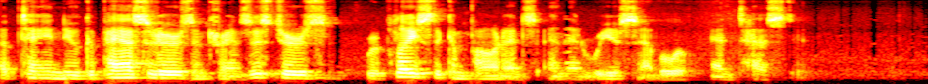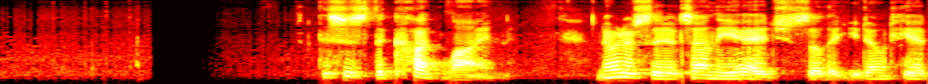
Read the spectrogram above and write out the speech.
obtain new capacitors and transistors, replace the components, and then reassemble and test it. This is the cut line. Notice that it's on the edge so that you don't hit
